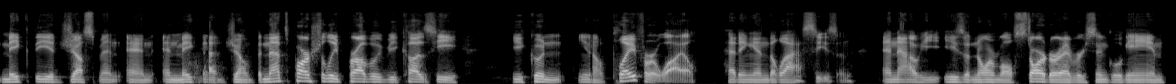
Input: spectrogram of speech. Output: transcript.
make the adjustment and and make that jump. And that's partially probably because he he couldn't you know play for a while heading into last season. And now he he's a normal starter every single game.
